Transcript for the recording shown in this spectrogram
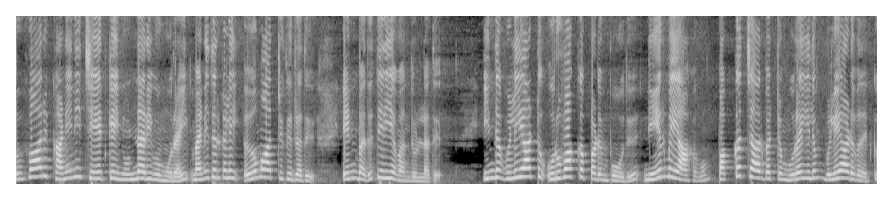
எவ்வாறு கணினி செயற்கை நுண்ணறிவு முறை மனிதர்களை ஏமாற்றுகிறது என்பது தெரிய வந்துள்ளது இந்த விளையாட்டு உருவாக்கப்படும் போது நேர்மையாகவும் பக்கச்சார்பற்ற முறையிலும் விளையாடுவதற்கு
